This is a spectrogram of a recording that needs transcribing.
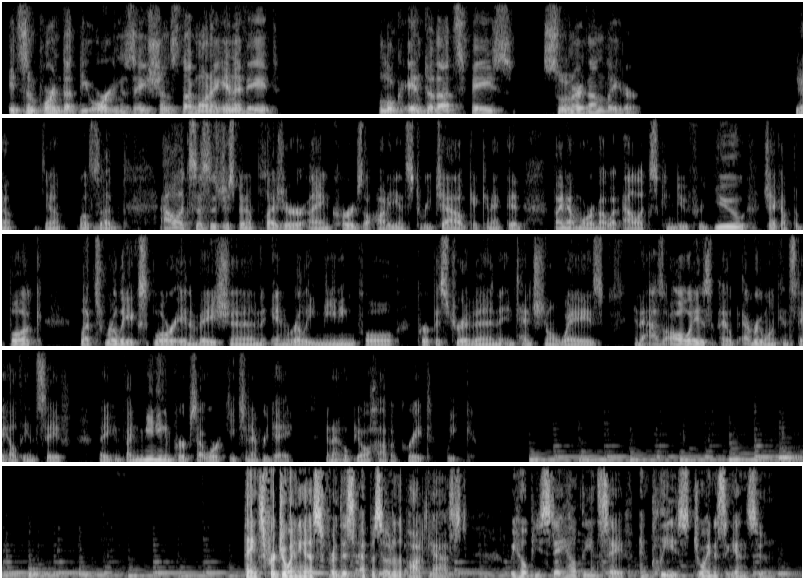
it's important that the organizations that want to innovate look into that space sooner than later yeah yeah well said Alex, this has just been a pleasure. I encourage the audience to reach out, get connected, find out more about what Alex can do for you. Check out the book let's really explore innovation in really meaningful, purpose driven, intentional ways. And as always, I hope everyone can stay healthy and safe, that you can find meaning and purpose at work each and every day. And I hope you all have a great week. Thanks for joining us for this episode of the podcast. We hope you stay healthy and safe, and please join us again soon.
